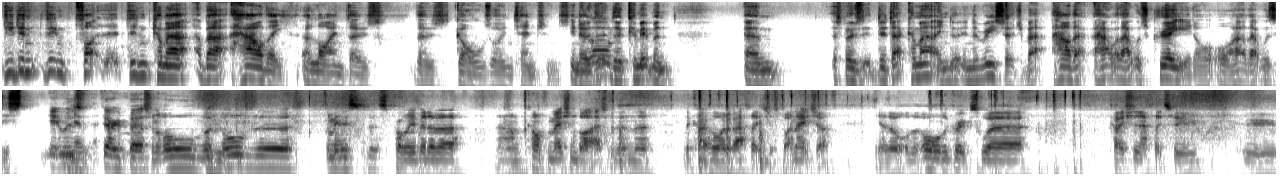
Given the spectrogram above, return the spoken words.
you didn't didn't didn't come out about how they aligned those those goals or intentions. You know, the, Um, the commitment. Um, I suppose did that come out in the, in the research about how that how that was created or, or how that was this? it you was know, very personal. All the all the. I mean, this, this is probably a bit of a um, confirmation bias within the, the cohort of athletes just by nature. You know, the, all, the, all the groups were coaches and athletes who who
